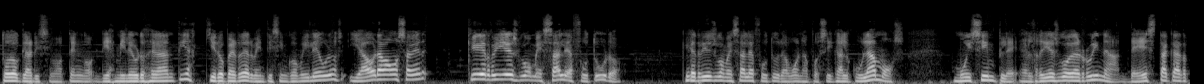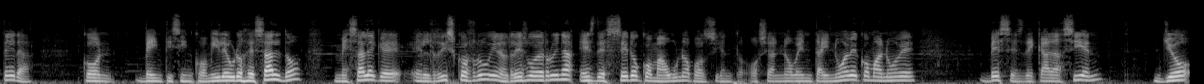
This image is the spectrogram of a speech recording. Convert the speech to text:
todo clarísimo. Tengo 10.000 euros de garantías, quiero perder 25.000 euros y ahora vamos a ver qué riesgo me sale a futuro. ¿Qué riesgo me sale a futuro? Bueno, pues si calculamos muy simple el riesgo de ruina de esta cartera con 25.000 euros de saldo, me sale que el riesgo ruin, el riesgo de ruina, es de 0,1%. O sea, 99,9 veces de cada 100 yo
